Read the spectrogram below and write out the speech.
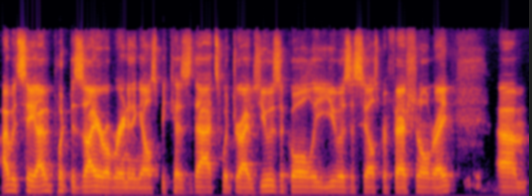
I would say I would put desire over anything else because that's what drives you as a goalie, you as a sales professional, right? Um,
